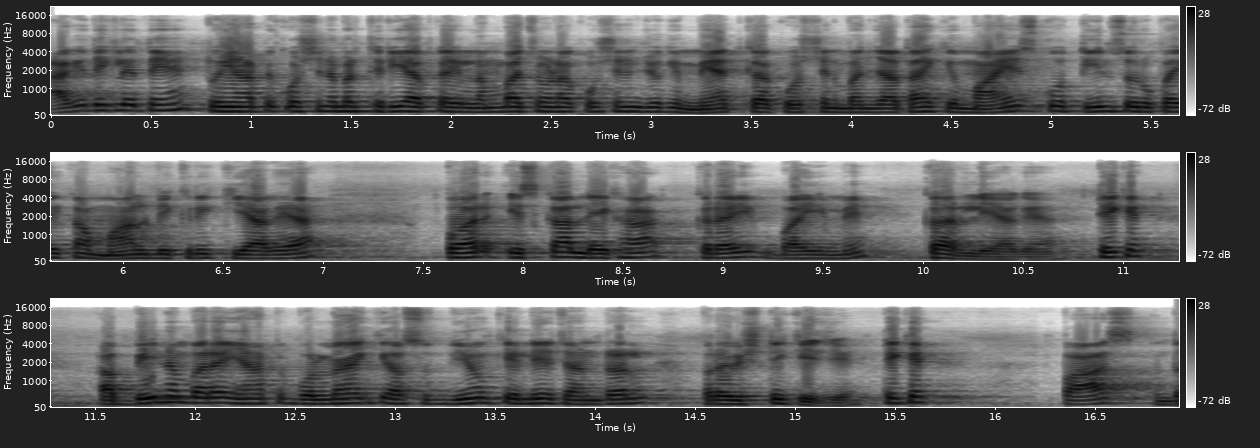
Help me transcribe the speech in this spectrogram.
आगे देख लेते हैं। तो यहाँ पे क्वेश्चन नंबर थ्री आपका एक लंबा चौड़ा क्वेश्चन है जो कि मैथ का क्वेश्चन बन जाता है कि माइस को तीन सौ रुपये का माल बिक्री किया गया, पर इसका लेखा क्रय बही में कर लिया गया। ठीक है? अब बी नंबर है। यहाँ पे बोलना है कि अशुद्धियों के लिए जनरल प्रविष्टि कीजिए। ठीक है? Pass the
